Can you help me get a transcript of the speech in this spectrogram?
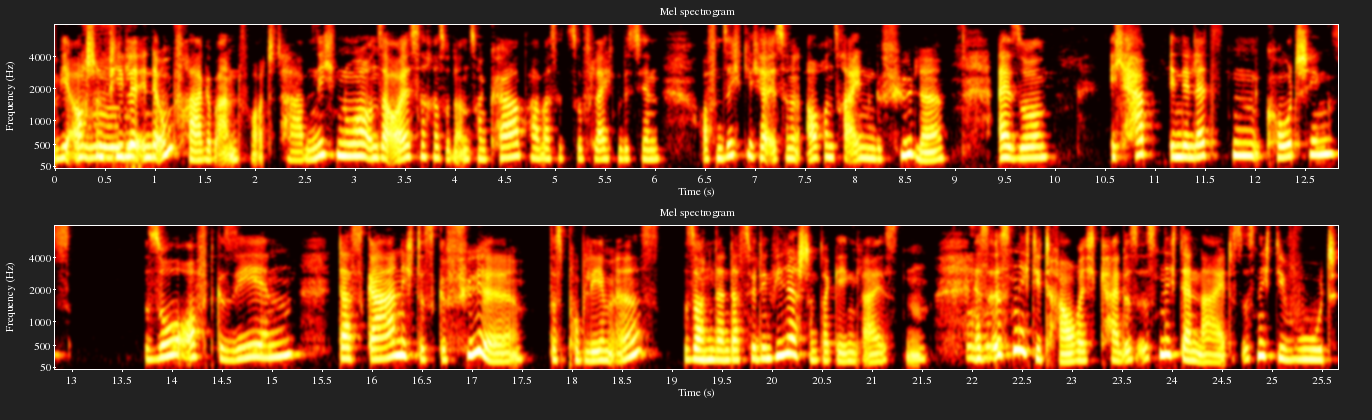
Wie auch schon viele mhm. in der Umfrage beantwortet haben. Nicht nur unser Äußeres oder unseren Körper, was jetzt so vielleicht ein bisschen offensichtlicher ist, sondern auch unsere eigenen Gefühle. Also ich habe in den letzten Coachings so oft gesehen, dass gar nicht das Gefühl das Problem ist, sondern dass wir den Widerstand dagegen leisten. Mhm. Es ist nicht die Traurigkeit, es ist nicht der Neid, es ist nicht die Wut,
